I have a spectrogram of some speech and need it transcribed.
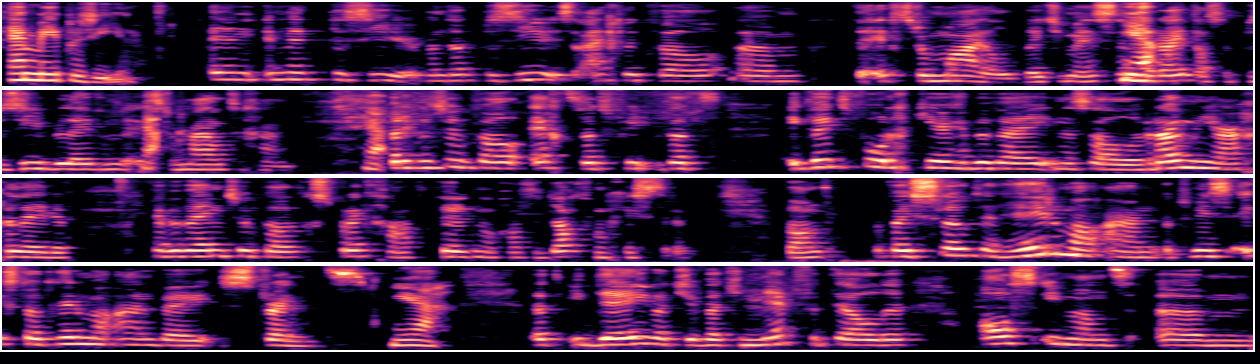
En meer plezier. En, en met plezier, want dat plezier is eigenlijk wel ehm, de extra mile. Weet je, mensen zijn Ja. bereid als ze plezier beleven om de Ja. extra mile te gaan. Ja. Wat ik natuurlijk wel echt, wat, ik weet vorige keer hebben wij, en dat is al ruim een jaar geleden, hebben wij natuurlijk wel het gesprek gehad, ik weet het nog als de dag van gisteren. Want wij sloten helemaal aan, tenminste ik sloot helemaal aan bij strengths. Ja, dat idee wat je, wat je net vertelde, als iemand ehm,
